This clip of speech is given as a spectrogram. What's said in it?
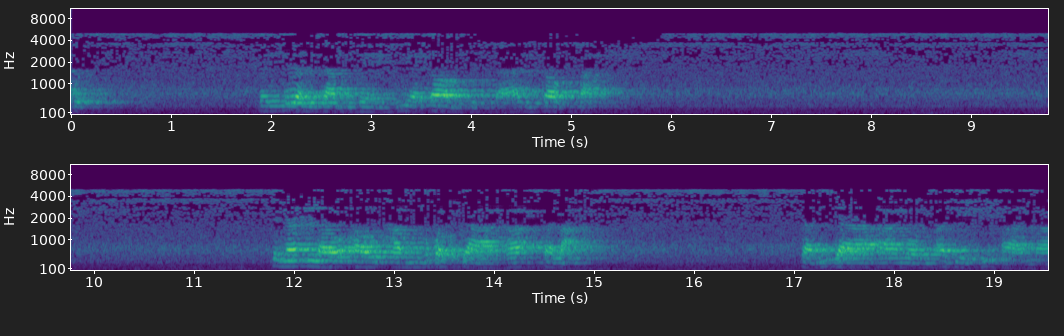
ฝึกเป็นเรื่องจำเป็นที่จะต้องศึกษาหรือต้องฟัง ฉะนั้นเราเอาคำพุทธจาระสลักสัญญาอารมณ์อดีตที่ผ่านมา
